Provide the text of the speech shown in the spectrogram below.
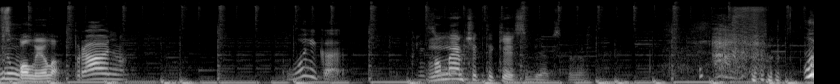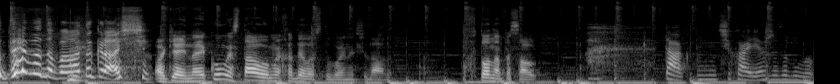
Ну, Спалила. правильно. Логіка. працює. Ну, мемчик такий собі, я б сказав. Тебе набагато краще. Окей, на яку виставу ми ходили з тобою нещодавно? Хто написав? Так, м, чекай, я вже забула.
